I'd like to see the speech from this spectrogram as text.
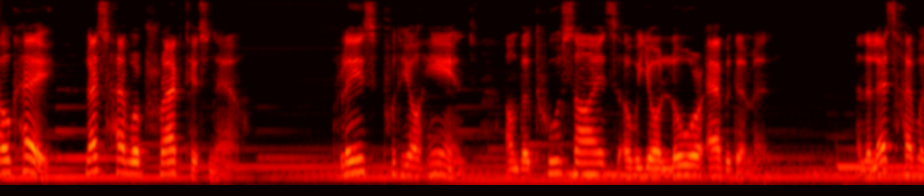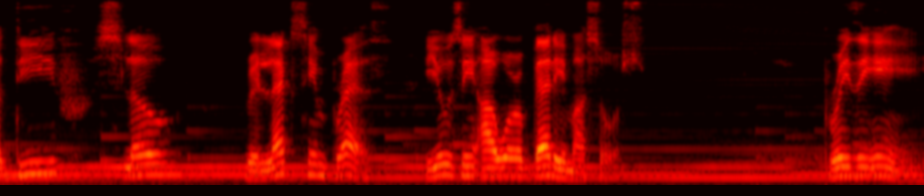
Okay, let's have a practice now. Please put your hands on the two sides of your lower abdomen. And let's have a deep, slow, relaxing breath using our belly muscles. Breathing in,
